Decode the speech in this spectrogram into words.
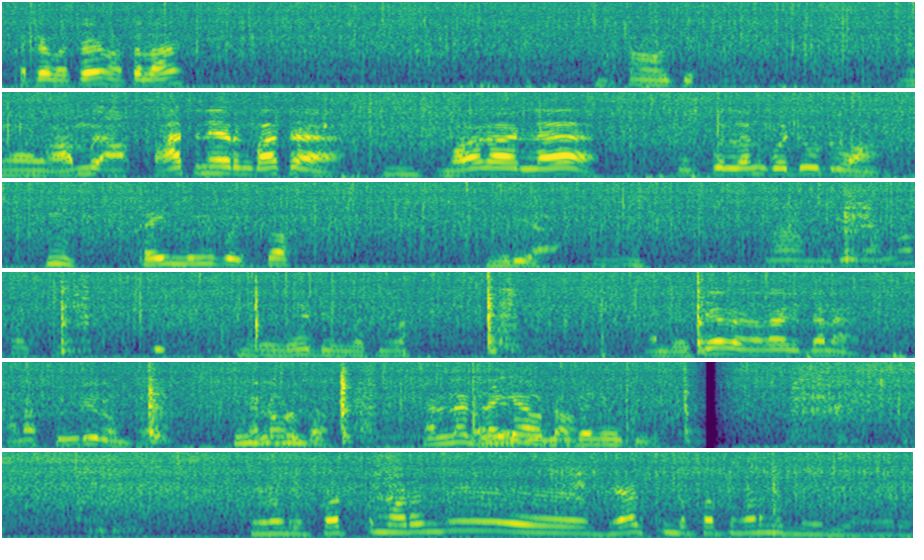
கரெக்டாக பசா மசாலா ஓகே. உங்கள் அம்மி பார்த்துனே இருங்க பாச மிளகா இல்லை உப்பு இல்லைன்னு கொட்டி விட்ருவான் ம். கை முழி போச்சு முடியா? நான் முடியல என்ன ஃபஸ்ட்டு வேட்டு பசங்களா அந்த சேவை நல்லா இருக்கு தானே ஆனால் சுண்டிடும் நல்லா ட்ரை ஆகட்டும். தண்ணி ஊற்றி என்னுடைய பத்து மடங்கு கேஸ் இந்த பத்து மடங்கு இது ஏரியா வேறு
